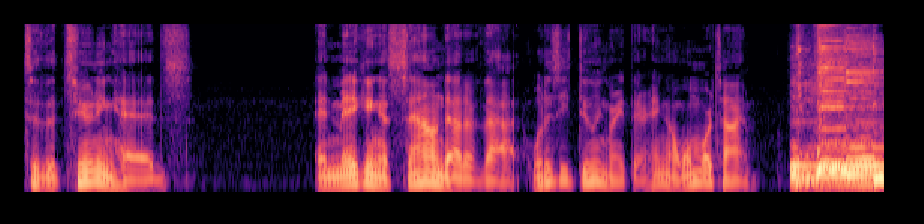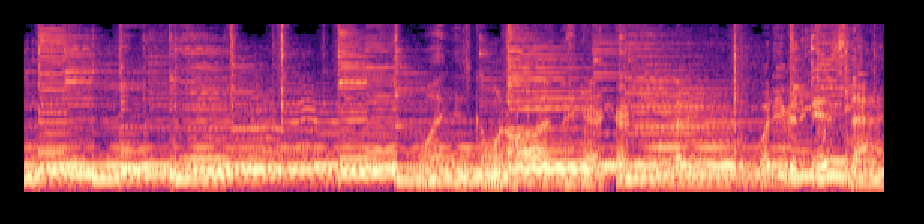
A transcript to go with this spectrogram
to the tuning heads and making a sound out of that. What is he doing right there? Hang on one more time. What is going on there? What, what even is that?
